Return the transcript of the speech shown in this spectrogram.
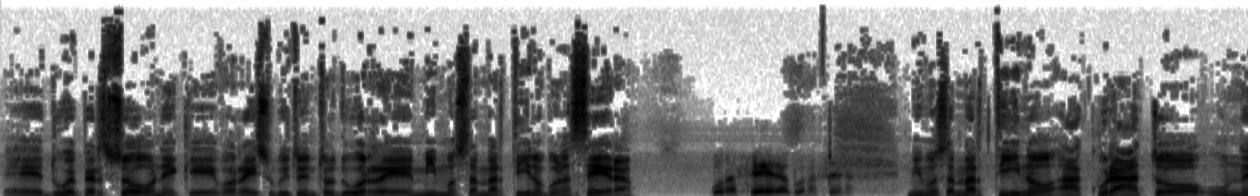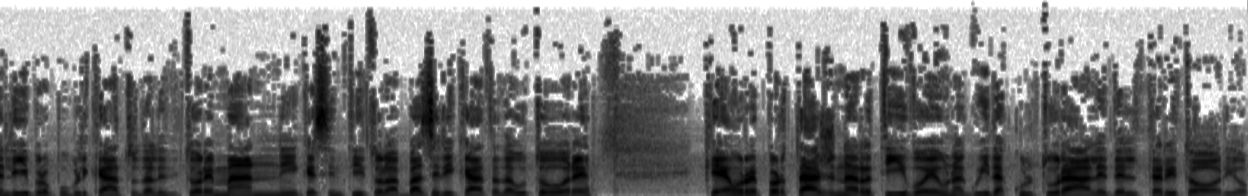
eh, due persone che vorrei subito introdurre. Mimmo San Martino, buonasera. Buonasera, buonasera. Mimmo San Martino ha curato un libro pubblicato dall'editore Manni che si intitola Basilicata d'autore che è un reportage narrativo e una guida culturale del territorio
